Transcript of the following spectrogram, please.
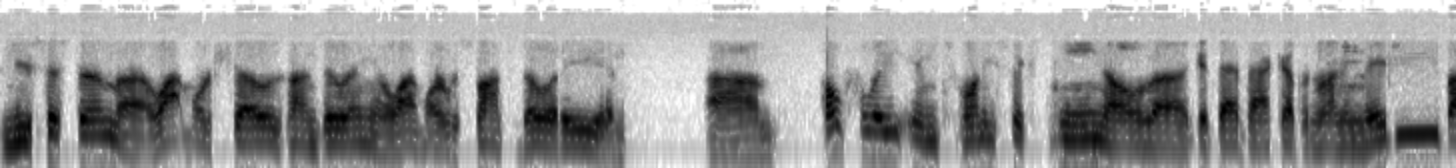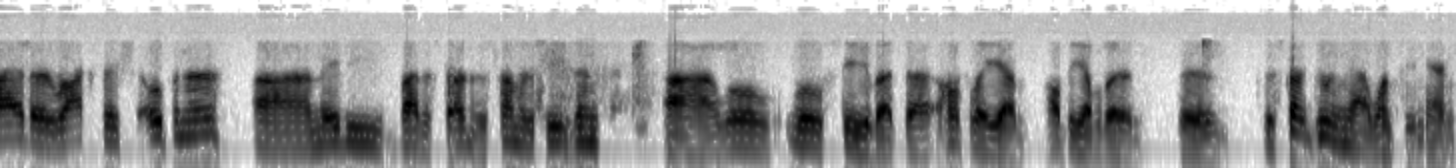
new system, uh, a lot more shows I'm doing, and a lot more responsibility, and um, hopefully in 2016 I'll uh, get that back up and running. Maybe by the Rockfish opener, uh, maybe by the start of the summer season. Uh, we'll we'll see, but uh, hopefully uh, I'll be able to, to to start doing that once again.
